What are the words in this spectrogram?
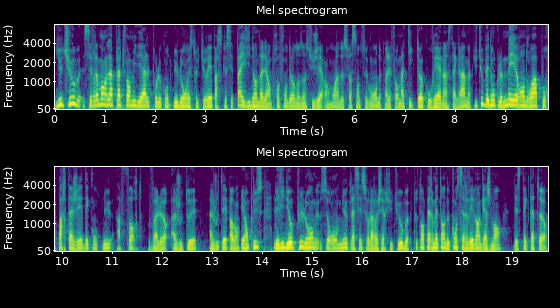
YouTube, c'est vraiment la plateforme idéale pour le contenu long et structuré parce que c'est pas évident d'aller en profondeur dans un sujet en moins de 60 secondes dans les formats TikTok ou réel Instagram. YouTube est donc le meilleur endroit pour partager des contenus à forte valeur ajoutée ajoutés, pardon. Et en plus, les vidéos plus longues seront mieux classées sur la recherche YouTube, tout en permettant de conserver l'engagement des spectateurs.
